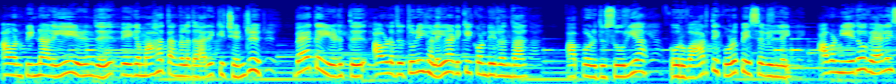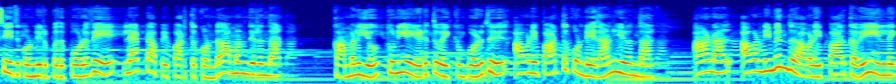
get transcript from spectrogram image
அவன் பின்னாலேயே எழுந்து வேகமாக தங்களது அறைக்கு சென்று பேக்கை எடுத்து அவளது துணிகளை அடுக்கிக் கொண்டிருந்தாள். அப்பொழுது சூர்யா ஒரு வார்த்தை கூட பேசவில்லை. அவன் ஏதோ வேலை செய்து கொண்டிருப்பது போலவே லேப்டாப்பை பார்த்து கொண்டு அமர்ந்திருந்தான். கமலியோ துணியை எடுத்து வைக்கும் பொழுது அவனை பார்த்து கொண்டேதான் இருந்தாள். ஆனால் அவன் நிமிர்ந்து அவளை பார்க்கவே இல்லை.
